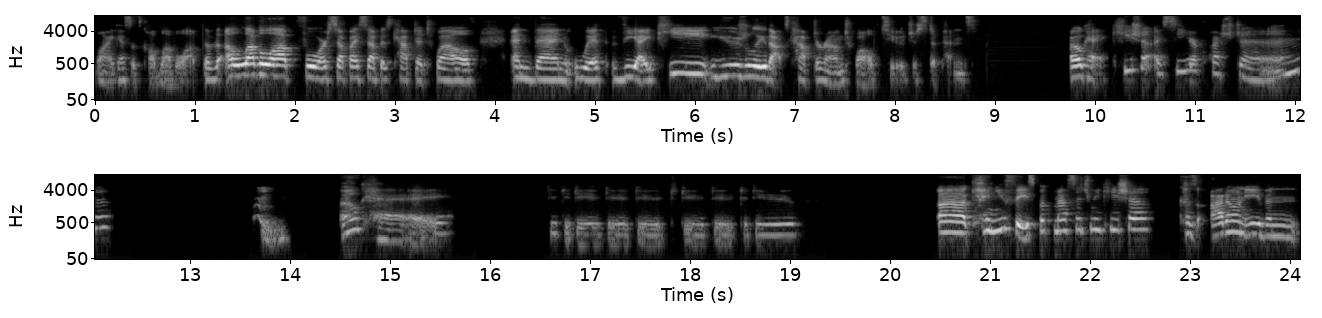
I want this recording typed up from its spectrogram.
well, I guess it's called level up. The, a level up for step by step is capped at 12. And then with VIP, usually that's capped around 12 too, just depends. Okay, Keisha, I see your question. Hmm. Okay. Do, do, do, do, do, do, do, do, do. Uh, can you Facebook message me, Keisha? Because I don't even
